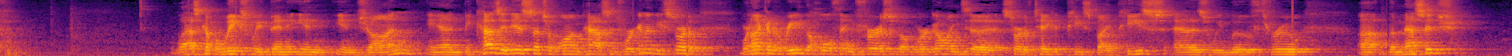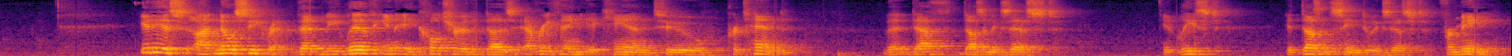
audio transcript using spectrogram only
Last couple weeks we've been in, in John, and because it is such a long passage, we're going to be sort of, we're not going to read the whole thing first, but we're going to sort of take it piece by piece as we move through uh, the message. It is uh, no secret that we live in a culture that does everything it can to pretend that death doesn't exist. At least it doesn't seem to exist for me.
